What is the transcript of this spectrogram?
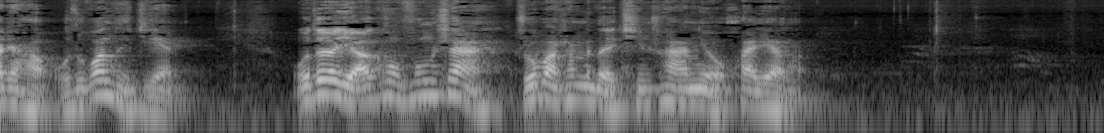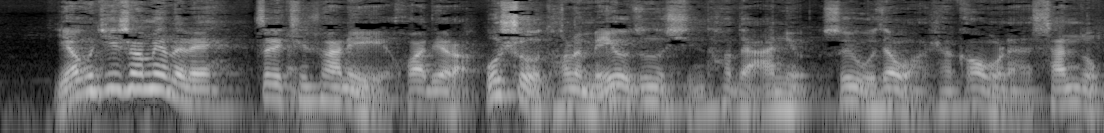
家好，我是光头杰。我的遥控风扇主板上面的晴窗按钮坏掉了，遥控器上面的呢，这个晴窗按钮也坏掉了。我手头呢没有这种型号的按钮，所以我在网上购买了三种。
